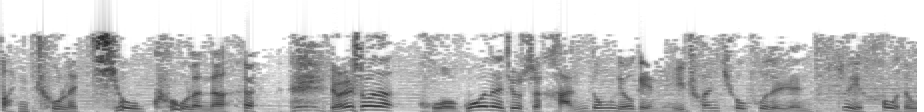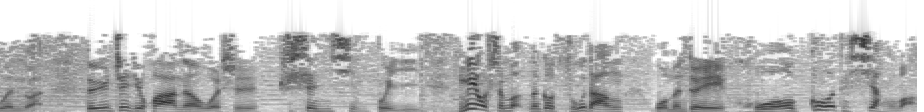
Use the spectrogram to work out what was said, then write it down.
翻出了秋裤了呢？有人说呢，火锅呢就是寒冬留给没穿秋裤的人最后的温暖。对于这句话呢，我是深信不疑。没有什么能够阻挡我们对火锅的向往。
